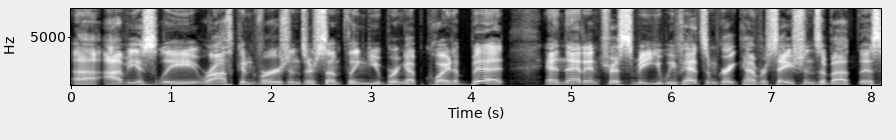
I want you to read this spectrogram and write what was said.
uh, obviously Roth conversions are something you bring up quite a bit, and that interests me. We've had some great conversations about this.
